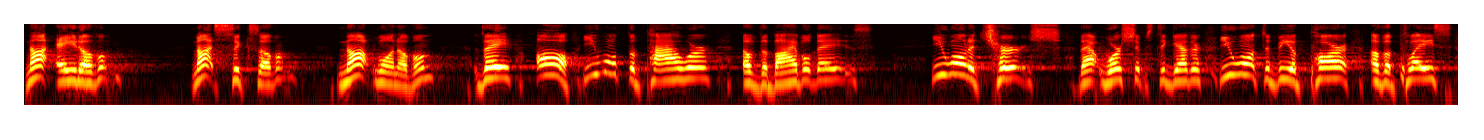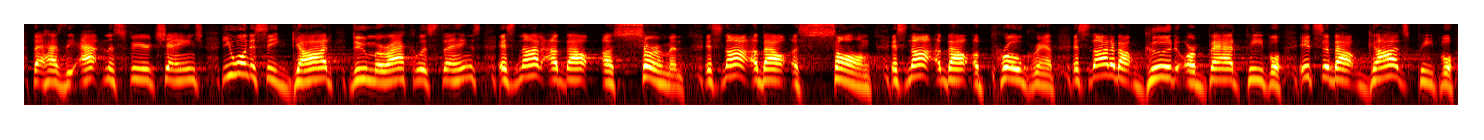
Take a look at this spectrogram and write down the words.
not eight of them, not six of them, not one of them, they all. You want the power of the Bible days? You want a church that worships together. You want to be a part of a place that has the atmosphere change. You want to see God do miraculous things. It's not about a sermon, it's not about a song, it's not about a program, it's not about good or bad people. It's about God's people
